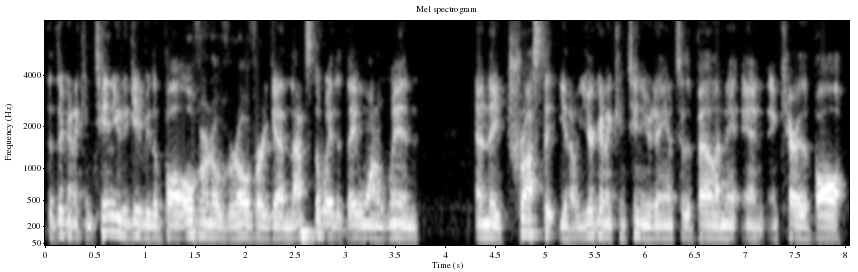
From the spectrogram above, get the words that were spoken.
that they're going to continue to give you the ball over and over and over again. That's the way that they want to win. And they trust that, you know, you're going to continue to answer the bell and, and, and carry the ball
